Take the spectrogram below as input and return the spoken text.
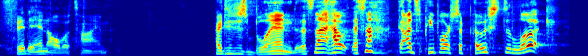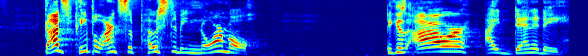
fit in all the time, right? To just blend. That's not how, that's not how God's people are supposed to look. God's people aren't supposed to be normal because our identity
